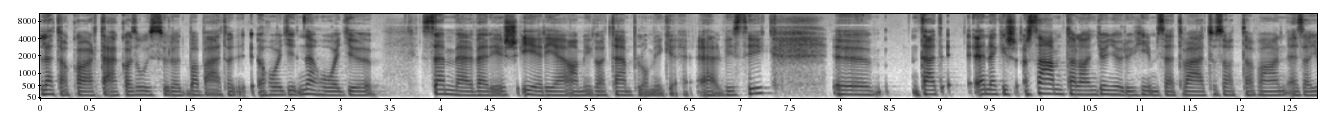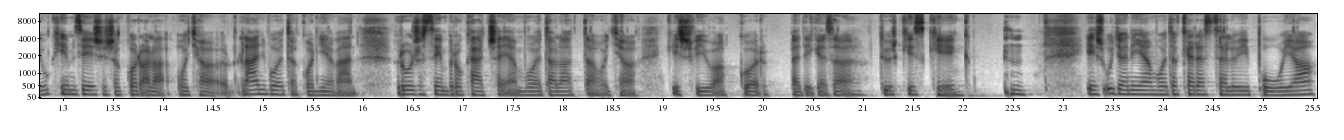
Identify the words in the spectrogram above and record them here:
letakarták az újszülött babát, hogy, hogy nehogy szemmelverés érje, amíg a templomig elviszik tehát ennek is számtalan gyönyörű hímzett változata van, ez a lyukhímzés, és akkor, ala, hogyha lány volt, akkor nyilván rózsaszín brokácsejem volt alatta, hogyha kisfiú, akkor pedig ez a türkiszkék. Mm. és ugyanilyen volt a keresztelői pója,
